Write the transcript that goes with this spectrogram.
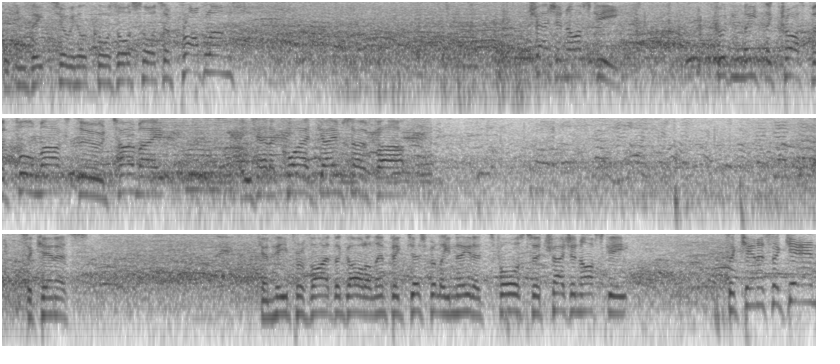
He can beat two, he'll cause all sorts of problems. Trajanovski couldn't meet the cross, but full marks to Tome. He's had a quiet game so far. Tsekenis. Can he provide the goal Olympic desperately needed? Falls to Trajanovski. Tsekenis again.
